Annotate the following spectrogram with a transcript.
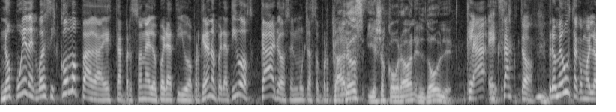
no pueden. Vos decís, ¿cómo paga esta persona el operativo? Porque eran operativos caros en muchas oportunidades. Caros y ellos cobraban el doble. Claro, exacto. Pero me gusta cómo lo,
